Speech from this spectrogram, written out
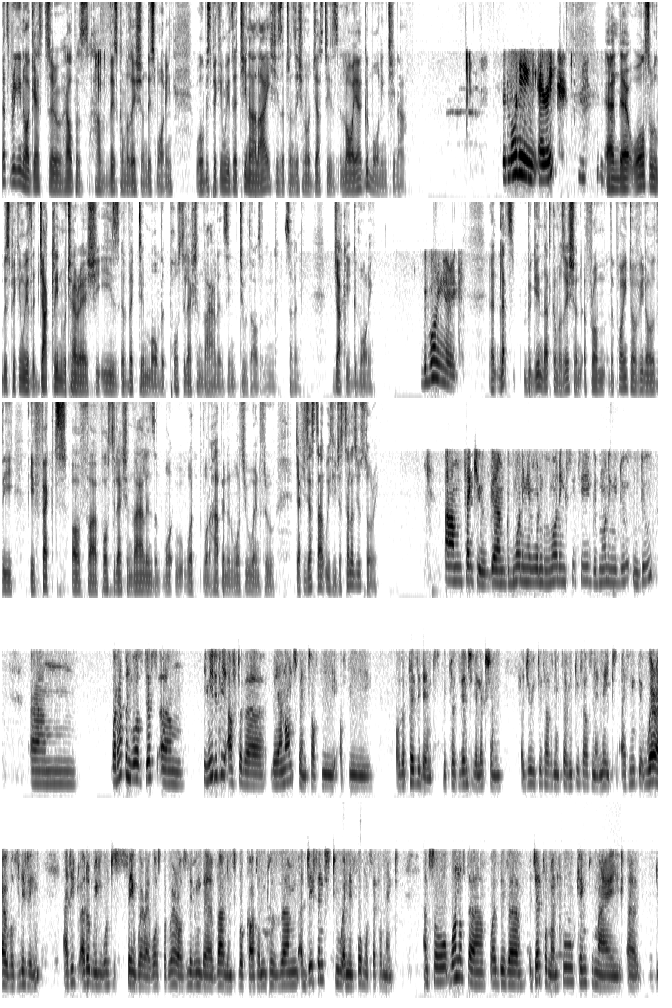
Let's bring in our guest to help us have this conversation this morning. We'll be speaking with uh, Tina Alai. She's a transitional justice lawyer. Good morning, Tina. Good morning, Eric. And uh, also, we'll be speaking with Jacqueline Mutere. She is a victim of the post election violence in 2007. Jackie, good morning. Good morning, Eric. And let's begin that conversation from the point of, you know, the effects of uh, post-election violence, and what, what what happened and what you went through. Jackie, just start with you. Just tell us your story. Um, thank you. Um, good morning, everyone. Good morning, CT. Good morning, Idu. Um, what happened was just um, immediately after the, the announcement of the of the of the president, the presidential election uh, during 2007, 2008. I think where I was living, I did. I don't really want to say where I was, but where I was living, the violence broke out, and it was um, adjacent to an informal settlement. And so one of the well, there's a, a gentleman who came to my uh,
